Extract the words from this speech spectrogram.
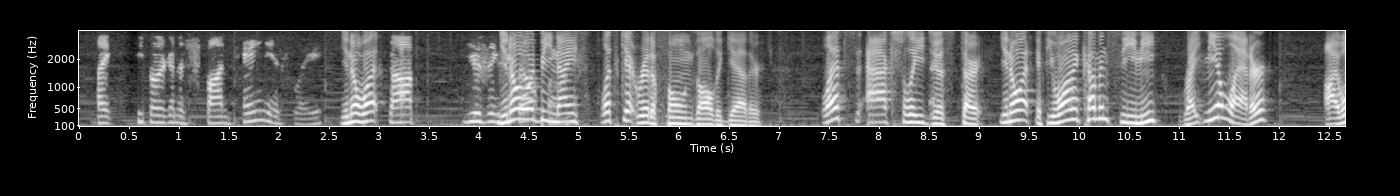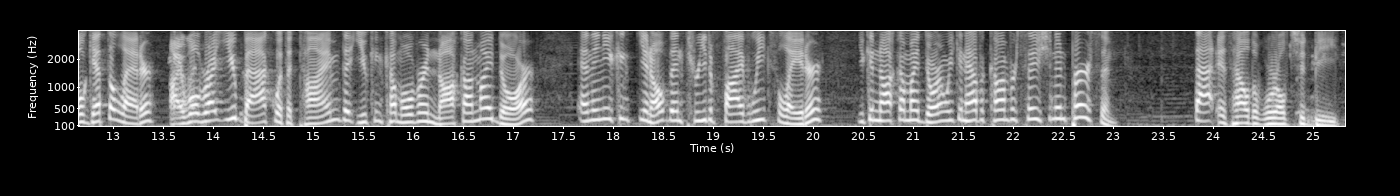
people are gonna spontaneously You know what? stop using? You know what would be phones? nice? Let's get rid of phones altogether. Let's actually just start. You know what? If you want to come and see me, write me a letter. I will get the letter. I will write you back with a time that you can come over and knock on my door. And then you can, you know, then three to five weeks later, you can knock on my door and we can have a conversation in person. That is how the world should be.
